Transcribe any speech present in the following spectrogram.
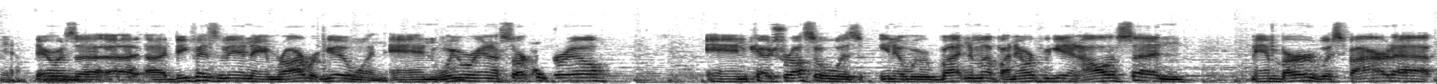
Yeah. there was a, a, defensive end named Robert Goodwin, and we were in a circle drill, and Coach Russell was, you know, we were buttoning him up. I never forget it. And all of a sudden, man, Bird was fired up,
